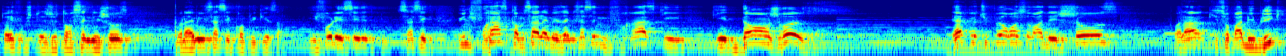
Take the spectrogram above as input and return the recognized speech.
toi, il faut que je t'enseigne les choses. Mon ami, ça c'est compliqué ça. Il faut laisser, ça c'est une phrase comme ça là mes amis, ça c'est une phrase qui, qui est dangereuse. Et que tu peux recevoir des choses voilà, qui ne sont pas bibliques,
